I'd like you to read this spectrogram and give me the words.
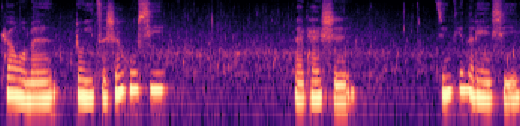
让我们用一次深呼吸来开始今天的练习。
